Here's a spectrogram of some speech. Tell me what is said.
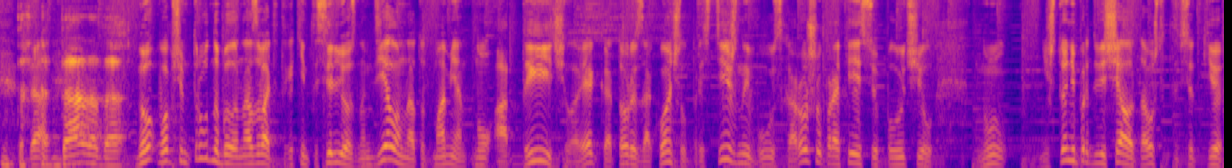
Да, да, да. Ну, в общем, трудно было назвать это каким-то серьезным делом на тот момент. Ну, а ты, человек, который закончил престижный вуз, хорошую профессию получил, ну, ничто не предвещало того, что ты все-таки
